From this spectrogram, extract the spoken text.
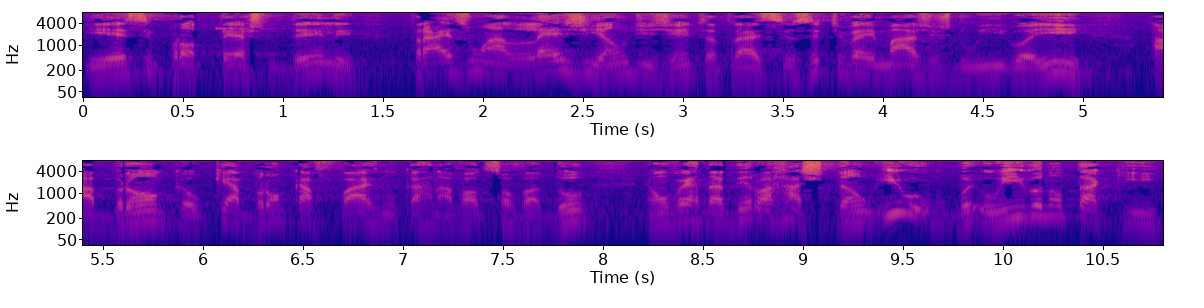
e esse protesto dele traz uma legião de gente atrás. Se você tiver imagens do Igor aí, a bronca, o que a bronca faz no Carnaval de Salvador é um verdadeiro arrastão. E o, o Igor não está aqui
